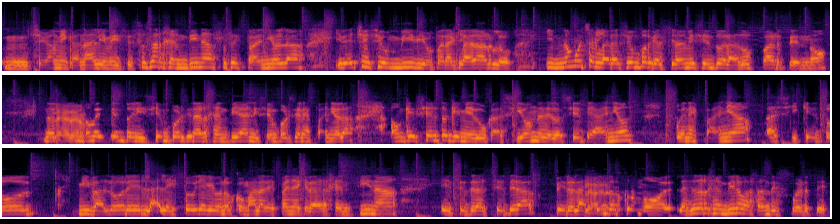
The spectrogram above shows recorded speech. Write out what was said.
mm, llega a mi canal y me dice, sos argentina, sos española, y de hecho hice un vídeo para aclararlo. Y no mucha aclaración porque al final me siento de las dos partes, ¿no? No, no me siento ni 100% argentina ni 100% española, aunque es cierto que mi educación desde los siete años fue en España, así que todo mi valores, la, la historia que conozco más la de España que la de Argentina, etcétera, etcétera, pero la acento es como, la acento argentino es bastante fuerte.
